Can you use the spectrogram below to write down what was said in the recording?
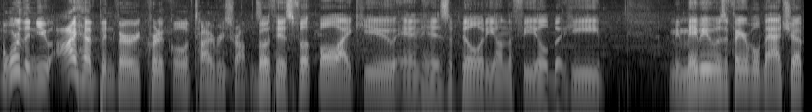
more than you. I have been very critical of Tyrese Robinson, both his football IQ and his ability on the field. But he I mean, maybe it was a favorable matchup,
